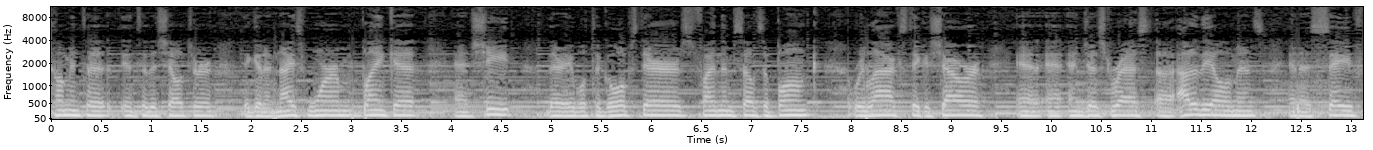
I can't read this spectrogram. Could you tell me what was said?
Come into, into the shelter. They get a nice warm blanket and sheet. They're able to go upstairs, find themselves a bunk, relax, take a shower, and, and, and just rest uh, out of the elements in a safe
